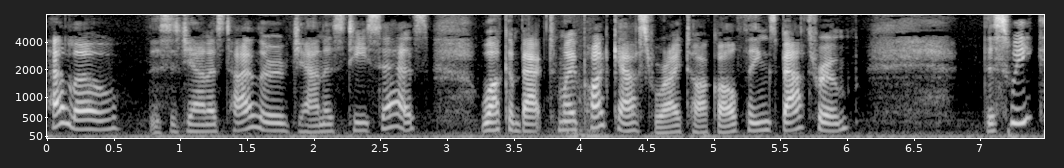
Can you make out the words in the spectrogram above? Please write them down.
Hello, this is Janice Tyler of Janice T Says. Welcome back to my podcast where I talk all things bathroom. This week,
